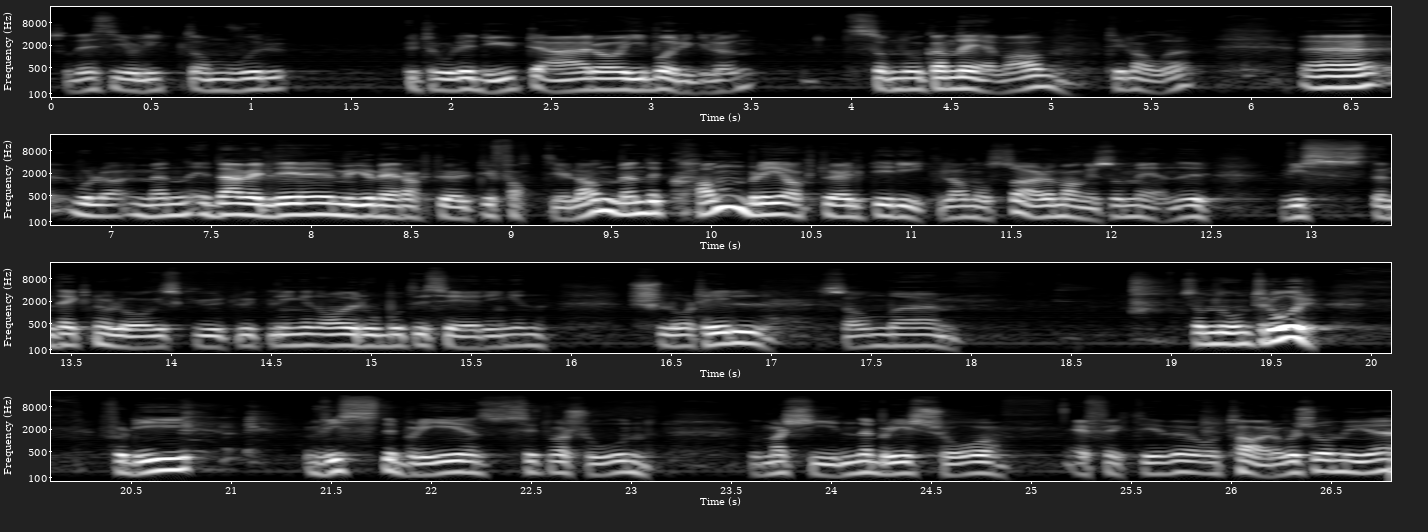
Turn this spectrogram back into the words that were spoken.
Så det sier jo litt om hvor utrolig dyrt det er å gi borgerlønn som du kan leve av til alle. Eh, men Det er veldig mye mer aktuelt i fattige land. Men det kan bli aktuelt i rike land også, er det mange som mener, hvis den teknologiske utviklingen og robotiseringen slår til, som, eh, som noen tror. Fordi hvis det blir en situasjon hvor maskinene blir så effektive og tar over så mye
